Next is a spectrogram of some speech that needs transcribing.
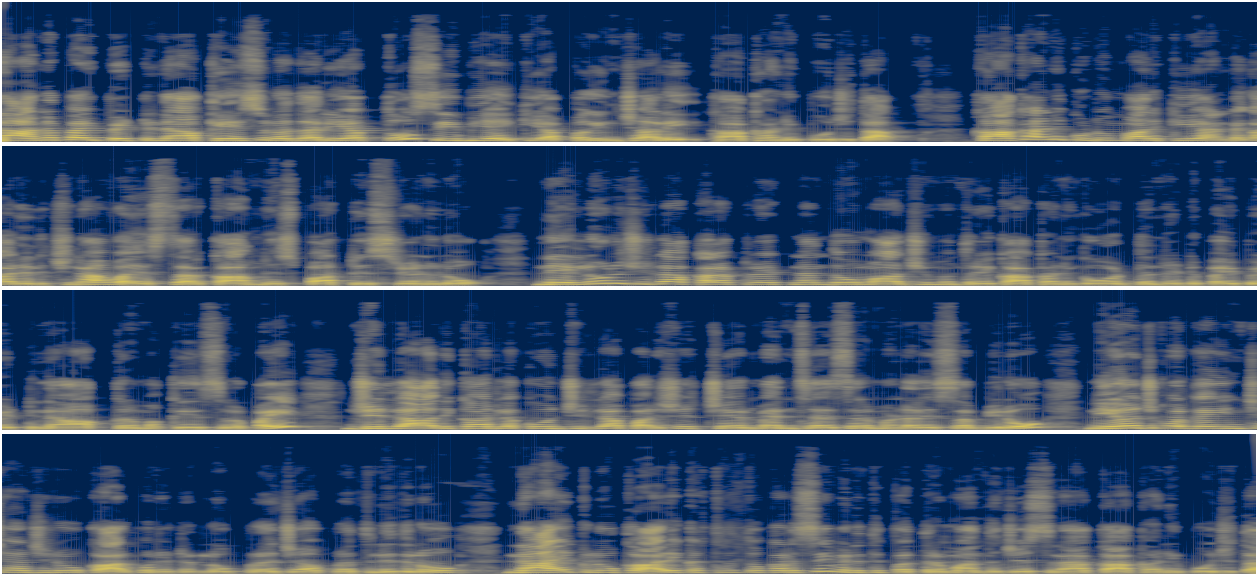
నాన్నపై పెట్టిన కేసుల దర్యాప్తు సిబిఐకి అప్పగించాలి. కాకాణి పూజిత. కాకాణి కుటుంబానికి అండగా నిలిచిన వైఎస్ఆర్ కాంగ్రెస్ పార్టీ శ్రేణులు నెల్లూరు జిల్లా కలెక్టరేట్ నందు మాజీ మంత్రి కాకాణి గోవర్ధన్ రెడ్డిపై పెట్టిన అక్రమ కేసులపై జిల్లా అధికారులకు జిల్లా పరిషత్ చైర్మన్ శాసనమండలి సభ్యులు నియోజకవర్గ ఇన్ఛార్జీలు కార్పొరేటర్లు ప్రజా ప్రతినిధులు నాయకులు కార్యకర్తలతో కలిసి వినతిపత్రం అందజేసిన కాకాణి పూజిత.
